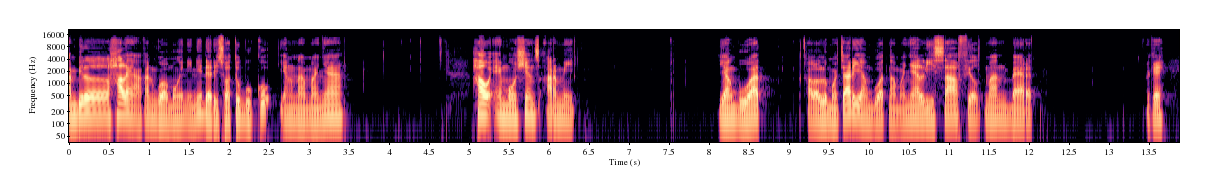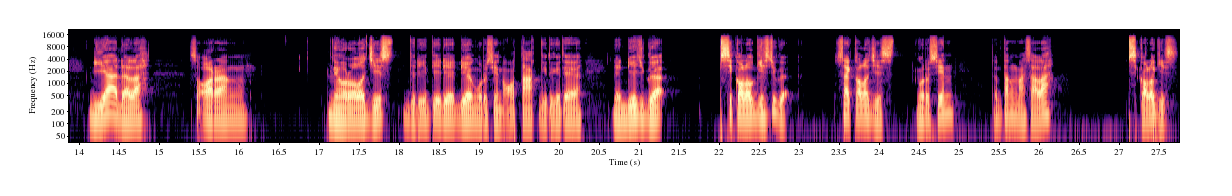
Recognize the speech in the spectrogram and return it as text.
ambil hal yang akan gue omongin ini dari suatu buku yang namanya How Emotions Are Made. Yang buat, kalau lu mau cari yang buat namanya Lisa Fieldman Barrett. Oke, okay? dia adalah seorang neurologist, jadi intinya dia dia ngurusin otak gitu-gitu ya. Dan dia juga psikologis juga, psychologist, ngurusin tentang masalah psikologis.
